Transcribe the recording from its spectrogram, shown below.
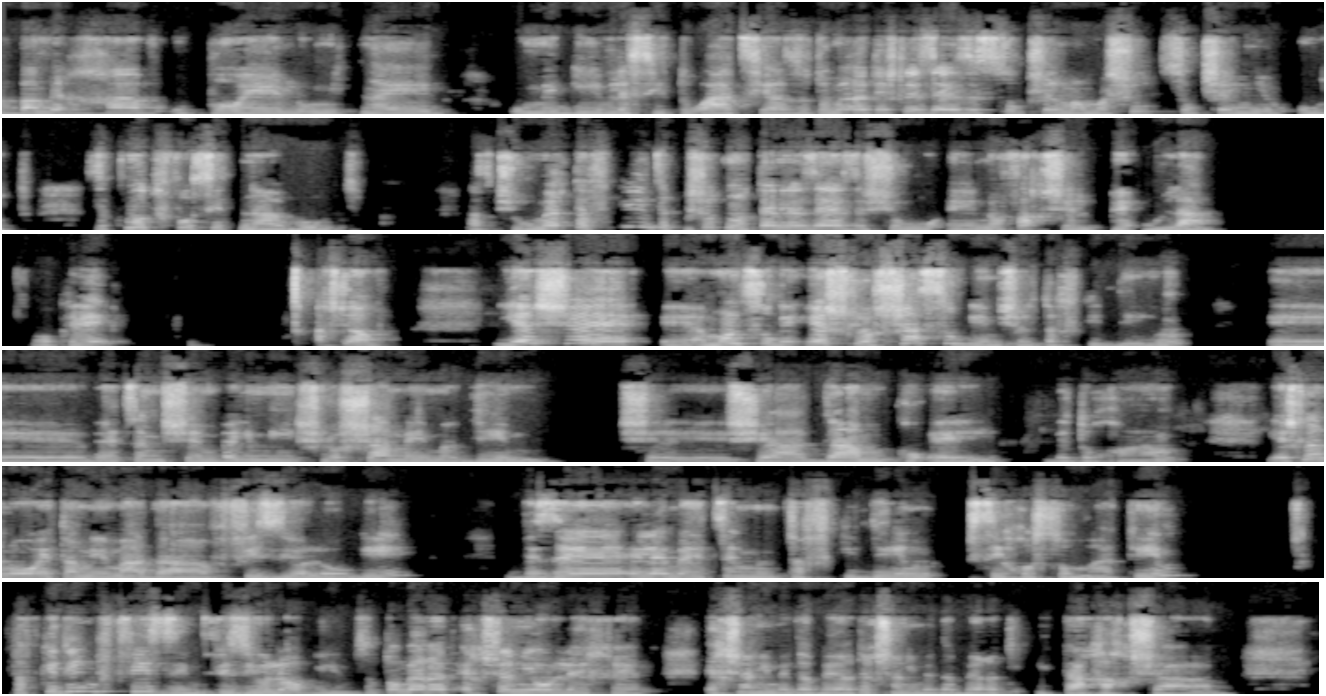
במרחב, הוא פועל, הוא מתנהג, הוא מגיב לסיטואציה, זאת אומרת יש לזה איזה סוג של ממשות, סוג של נראות, זה כמו דפוס התנהגות. אז כשהוא אומר תפקיד זה פשוט נותן לזה איזשהו אה, נופח של פעולה, אוקיי? עכשיו, יש אה, המון סוגים, יש שלושה סוגים של תפקידים, בעצם שהם באים משלושה מימדים שהאדם פועל בתוכם. יש לנו את המימד הפיזיולוגי, ואלה בעצם תפקידים פסיכוסומטיים, תפקידים פיזיים, פיזיולוגיים. זאת אומרת, איך שאני הולכת, איך שאני מדברת, איך שאני מדברת איתך עכשיו,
